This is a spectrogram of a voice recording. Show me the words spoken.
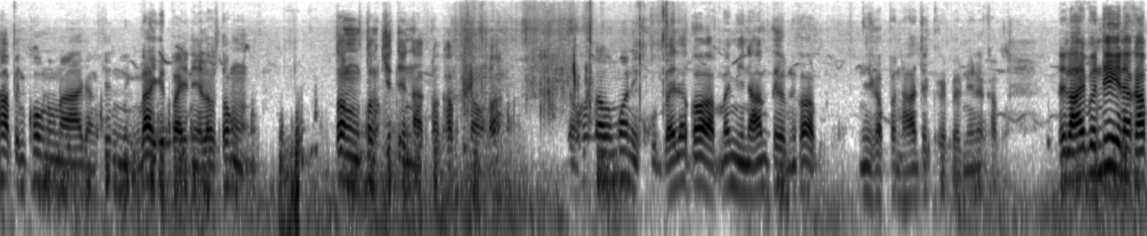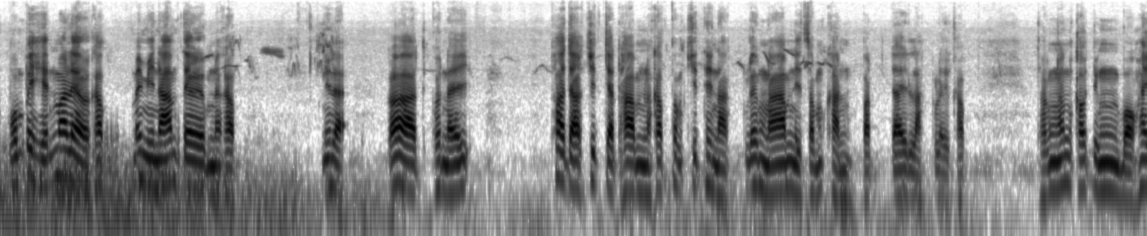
ถ้าเป็นโค้งนงนาอย่างเช่นหนึ่งไร่ขึ้นไปเนี่ยเราต้องต้องต้องคิดให้หนักนะครับพี่น้องเนาะอย่ของเราเมื่อนี่ขุดไว้แล้วก็ไม่มีน้ำเติมนี่ก็นี่ครับปัญหาจะเกิดแบบนี้นะครับหลายพื้นที่นะครับ ผมไปเห็นมาแล้วครับ ไม่มีน้ำเติมนะครับ นี่แหละ ก็คนไหน ถ้าจะคิดจะทำนะครับ ต้องคิดให้หนักเรื่องน้ำนี่สำคัญปัจจัยหลักเลยครับ ทั้งนั้นเขาจึงบอกให้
